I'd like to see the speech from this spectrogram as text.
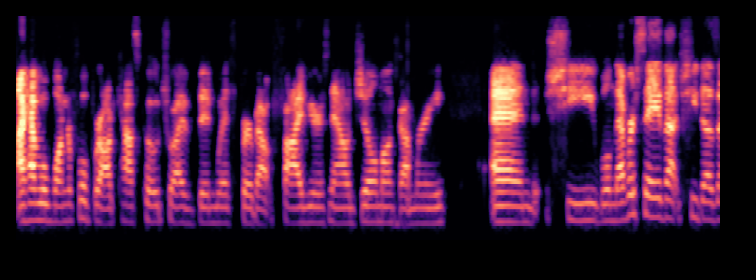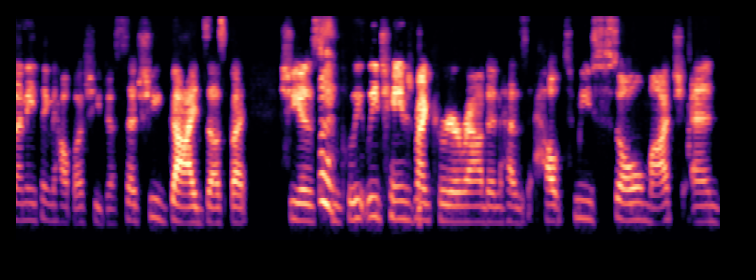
I have a wonderful broadcast coach who I've been with for about 5 years now Jill Montgomery and she will never say that she does anything to help us. She just says she guides us, but she has completely changed my career around and has helped me so much. And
